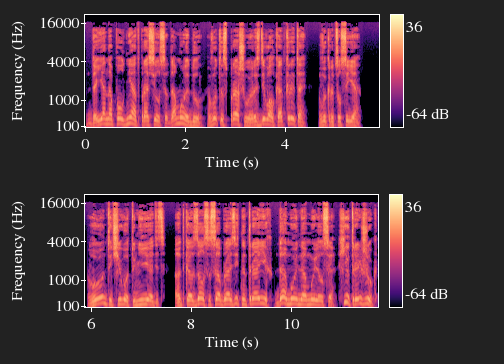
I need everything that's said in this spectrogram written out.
«Да я на полдня отпросился, домой иду, вот и спрашиваю, раздевалка открыта?» – выкрутился я. «Вон ты чего, тунеядец! Отказался сообразить на троих, домой намылился, хитрый жук!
